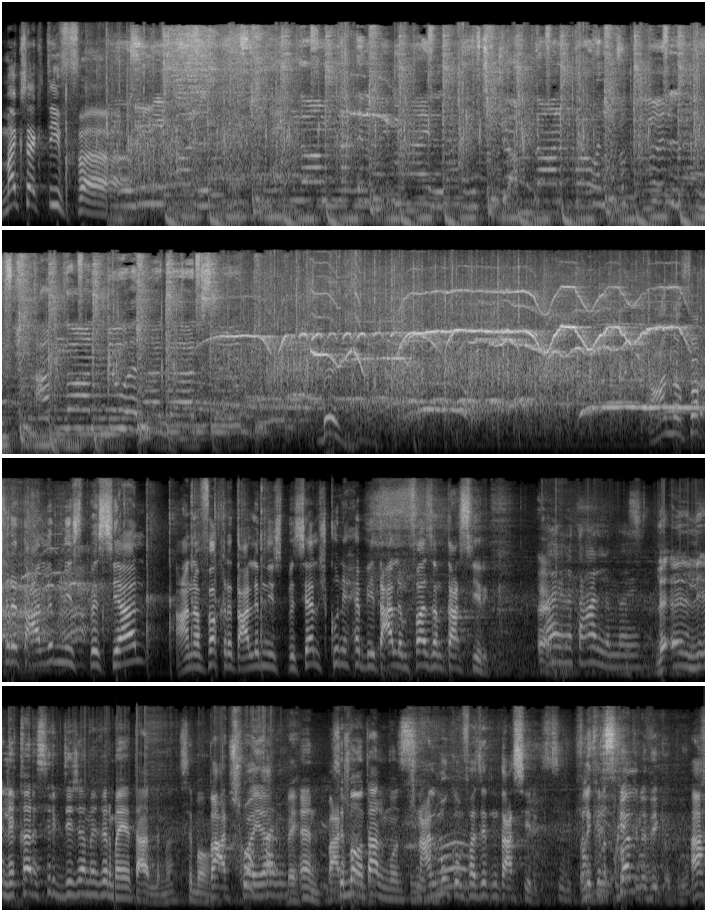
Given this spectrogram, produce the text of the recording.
Max Active. باهي. فقرة علمني spécial. عنا فقرة علمني spécial. شكون يحب يتعلم فازة متاع سيرك؟ هاي نتعلم هاي لا اللي اللي قاري سيرك déjà من غير ما يتعلم c'est bon. بعد شوية. بعد c'est bon. تعلموا. باش نعلموكم فازات نتاع سيرك ولكن قبل آه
